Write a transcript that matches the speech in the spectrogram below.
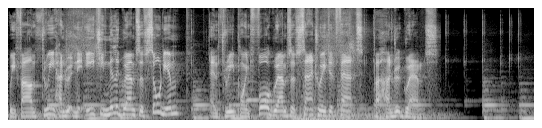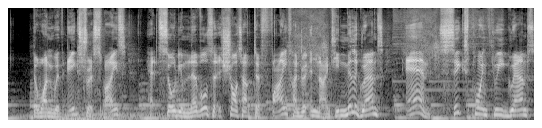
we found 380 milligrams of sodium and 3.4 grams of saturated fats per 100 grams. The one with extra spice had sodium levels that shot up to 519 milligrams and 6.3 grams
